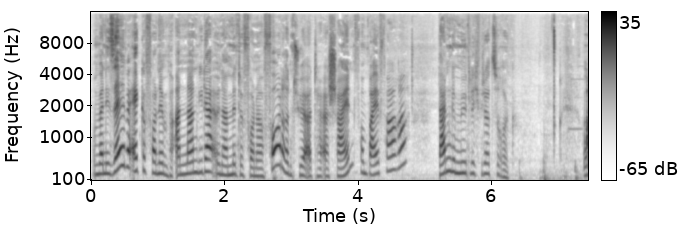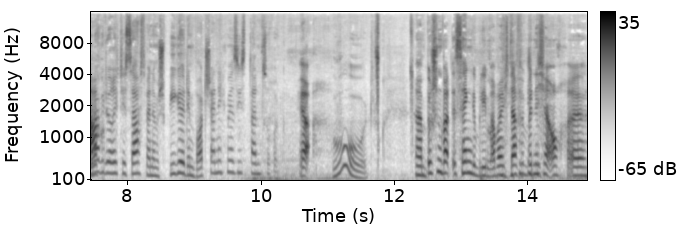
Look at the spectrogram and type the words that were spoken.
Und wenn dieselbe Ecke von dem anderen wieder in der Mitte von der vorderen Tür er- erscheint, vom Beifahrer, dann gemütlich wieder zurück. Oder Ach. wie du richtig sagst, wenn du im Spiegel den Bordstein nicht mehr siehst, dann zurück. Ja. Gut. Ja, Ein bisschen was ist hängen geblieben, aber ich, dafür bin ich ja auch äh,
